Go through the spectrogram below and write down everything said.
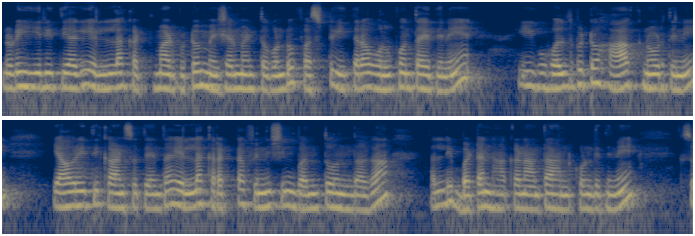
ನೋಡಿ, ಈ ರೀತಿಯಾಗಿ ಎಲ್ಲ ಕಟ್ ಮಾಡಿಬಿಟ್ಟು ಮೆಷರ್ಮೆಂಟ್ ತೊಗೊಂಡು ಫಸ್ಟ್ ಈ ಥರ ಹೊಲ್ಕೊತಾ ಇದ್ದೀನಿ. ಈಗ ಹೊಲಿದ್ಬಿಟ್ಟು ಹಾಕಿ ನೋಡ್ತೀನಿ ಯಾವ ರೀತಿ ಕಾಣಿಸುತ್ತೆ ಅಂತ. ಎಲ್ಲ ಕರೆಕ್ಟಾಗಿ ಫಿನಿಶಿಂಗ್ ಬಂತು ಅಂದಾಗ ಅಲ್ಲಿ ಬಟನ್ ಹಾಕೋಣ ಅಂತ ಅಂದ್ಕೊಂಡಿದ್ದೀನಿ ಸೊ,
